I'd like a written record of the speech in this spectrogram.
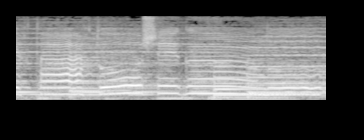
Apertar, tô chegando.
